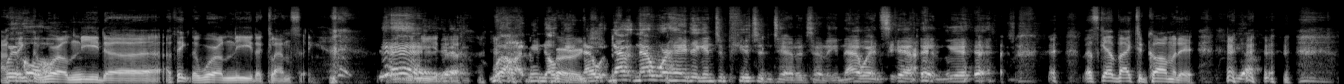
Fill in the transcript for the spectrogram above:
I we, think oh. the world need a. I think the world need a cleansing. Yeah. yeah. well, I mean, okay, now, now now we're heading into Putin territory. Now it's getting yeah. Let's get back to comedy. Yeah.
